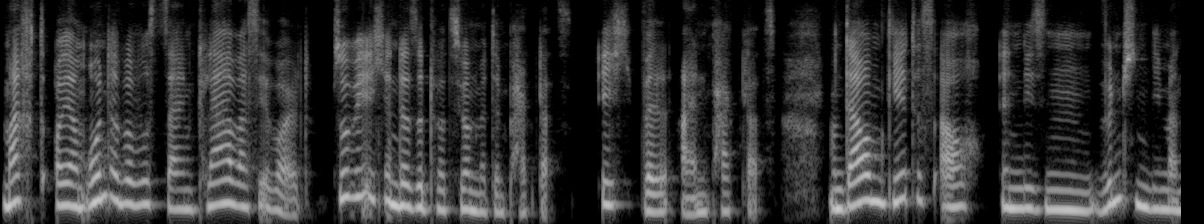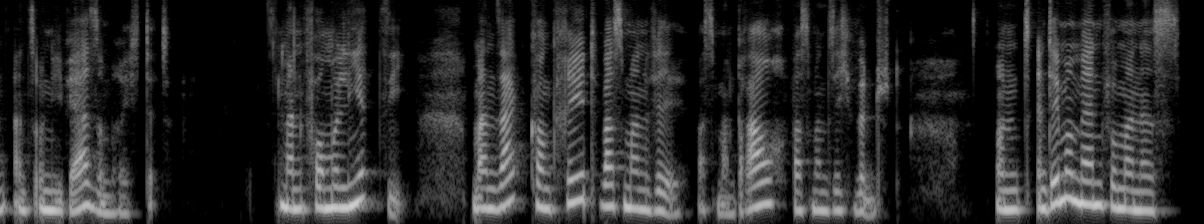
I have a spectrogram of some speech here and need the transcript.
Macht eurem Unterbewusstsein klar, was ihr wollt. So wie ich in der Situation mit dem Parkplatz ich will einen Parkplatz. Und darum geht es auch in diesen Wünschen, die man ans Universum richtet. Man formuliert sie. Man sagt konkret, was man will, was man braucht, was man sich wünscht. Und in dem Moment, wo man es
